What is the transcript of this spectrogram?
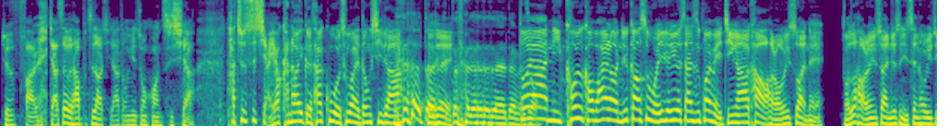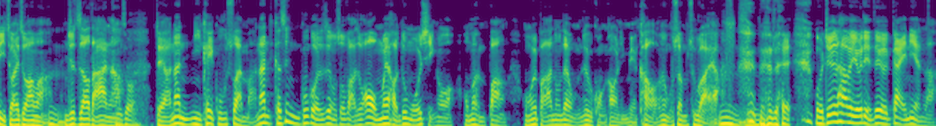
就是法人假设他不知道其他东西状况之下，他就是想要看到一个他 Google 出来的东西的啊，对不对？对对对对对对，对啊，你抠就抠拍了，你就告诉我一个月三十块美金啊，靠，很容易算呢。我说好容易算，就是你渗透率自己抓一抓嘛，嗯、你就知道答案啦。没错，对啊，那你可以估算嘛。那可是你 Google 的这种说法说，哦，我们有很多模型哦，我们很棒，我们会把它弄在我们这个广告里面，靠，那我算不出来啊，嗯嗯、对 不对？我觉得他们有点这个概念啦。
